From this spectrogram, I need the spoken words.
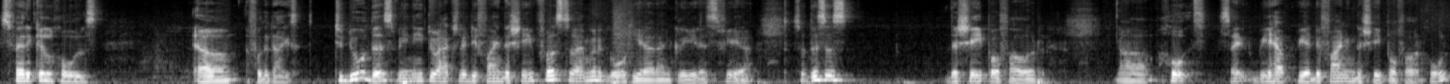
spherical holes uh, for the dice to do this, we need to actually define the shape first. So I'm going to go here and create a sphere. So this is the shape of our uh, holes. So we have we are defining the shape of our hole.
